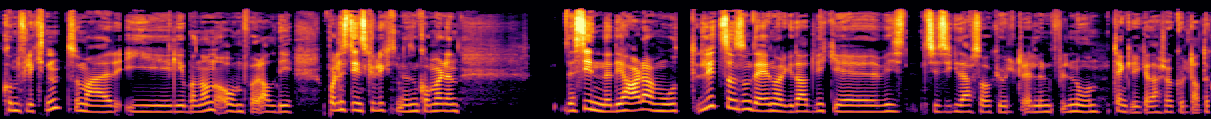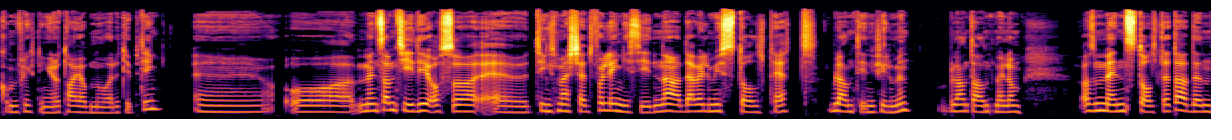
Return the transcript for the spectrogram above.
konflikten som er i Libanon overfor alle de palestinske flyktningene som kommer. Den, det sinnet de har da mot Litt sånn som det i Norge, da, at vi ikke vi syns ikke det er så kult, eller noen tenker ikke det er så kult at det kommer flyktninger og tar jobbene våre, type ting. Eh, og, men samtidig også eh, ting som har skjedd for lenge siden. Da. Det er veldig mye stolthet blant inn i filmen. Annet mellom altså menns stolthet. Da, den,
